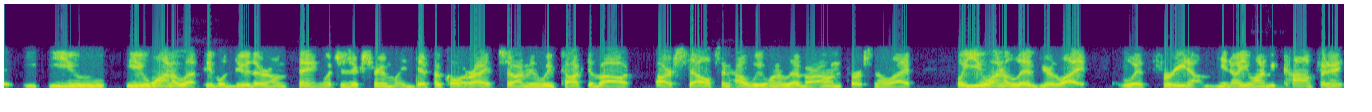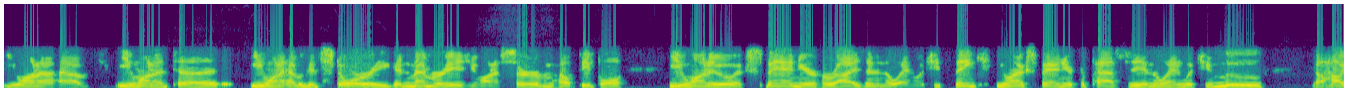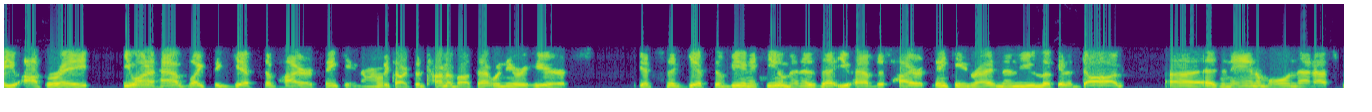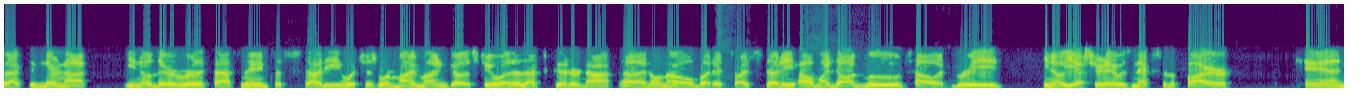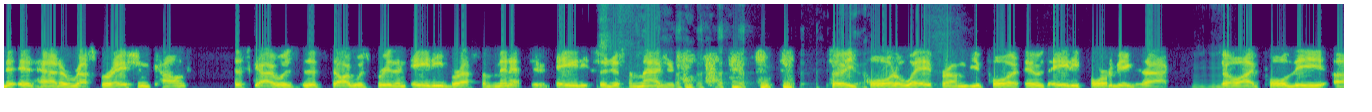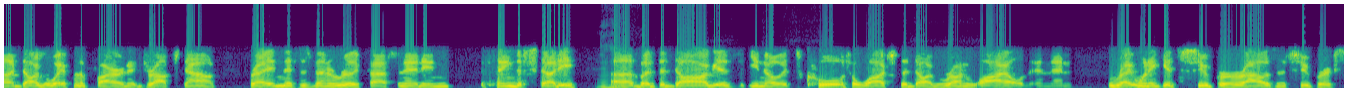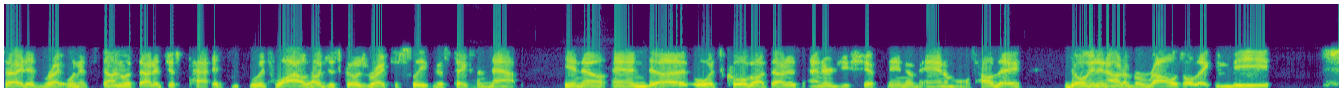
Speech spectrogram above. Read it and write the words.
you you want to let people do their own thing, which is extremely difficult, right? So I mean, we've talked about ourselves and how we want to live our own personal life. Well, you want to live your life with freedom. You know, you want to be confident. You want to have you want to you want to have a good story, good memories. You want to serve and help people. You want to expand your horizon in the way in which you think. You want to expand your capacity in the way in which you move, you know, how you operate. You want to have like the gift of higher thinking. I mean, we talked a ton about that when you were here. It's the gift of being a human is that you have this higher thinking, right? And then you look at a dog uh, as an animal in that aspect, and they're not you know they're really fascinating to study, which is where my mind goes to. Whether that's good or not, uh, I don't know. But it's I study how my dog moves, how it breathes. You know, yesterday was next to the fire, and it had a respiration count. This guy was this dog was breathing 80 breaths a minute, dude. 80. So just imagine. so you pull it away from you pull it. It was 84 to be exact. Mhm. So I pull the uh, dog away from the fire and it drops down, right? And this has been a really fascinating thing to study. Mhm. Uh, but the dog is, you know, it's cool to watch the dog run wild. And then right when it gets super aroused and super excited, right when it's done with that, it just, pat, it's, it's wild how it just goes right to sleep, just takes a nap, you know? And uh, what's cool about that is energy shifting of animals, how they go in and out of arousal. They can be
